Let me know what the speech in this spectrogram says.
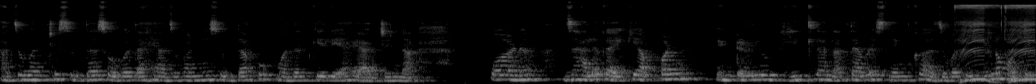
आजोबांची सुद्धा सोबत आहे. आजोबांनी सुद्धा खूप मदत केली आहे आजींना. पण झालं काय की आपण इंटरव्ह्यू घेतला ना त्यावेळेस नेमकं आजोबा तिथे नव्हते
